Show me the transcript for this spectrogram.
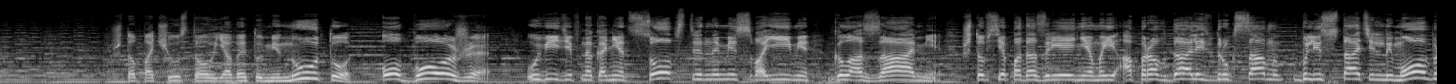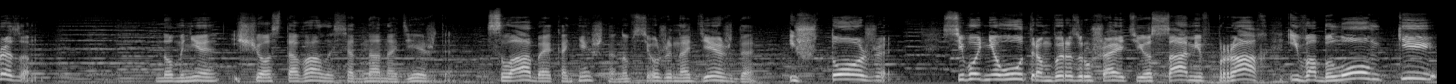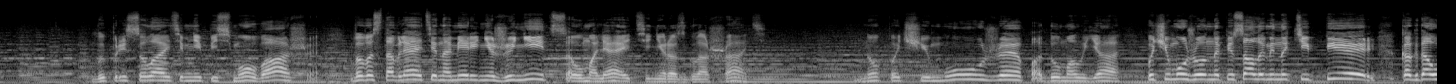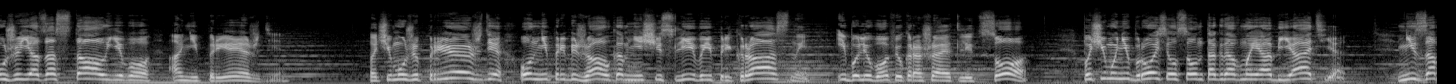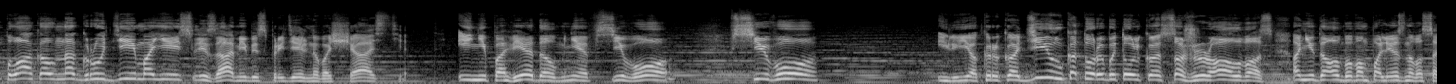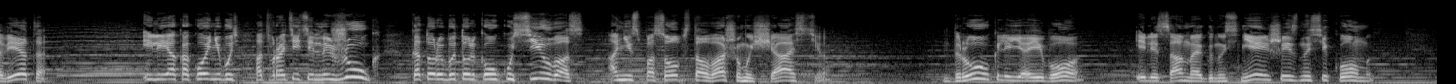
Что почувствовал я в эту минуту, о боже! увидев, наконец, собственными своими глазами, что все подозрения мои оправдались вдруг самым блистательным образом. Но мне еще оставалась одна надежда. Слабая, конечно, но все же надежда. И что же? Сегодня утром вы разрушаете ее сами в прах и в обломки. Вы присылаете мне письмо ваше, вы выставляете намерение жениться, умоляете не разглашать. Но почему же, подумал я, почему же он написал именно теперь, когда уже я застал его, а не прежде? Почему же прежде он не прибежал ко мне счастливый и прекрасный, ибо любовь украшает лицо? Почему не бросился он тогда в мои объятия? Не заплакал на груди моей слезами беспредельного счастья? и не поведал мне всего, всего. Или я крокодил, который бы только сожрал вас, а не дал бы вам полезного совета? Или я какой-нибудь отвратительный жук, который бы только укусил вас, а не способствовал вашему счастью? Друг ли я его, или самое гнуснейшее из насекомых?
